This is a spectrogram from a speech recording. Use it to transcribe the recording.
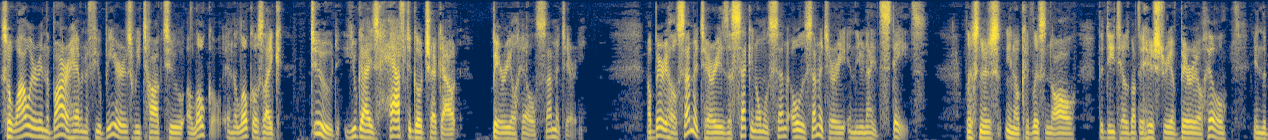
So while we were in the bar having a few beers, we talked to a local, and the local's like, dude, you guys have to go check out Burial Hill Cemetery. Now, Burial Hill Cemetery is the second almost cem- oldest cemetery in the United States. Listeners, you know, could listen to all the details about the history of Burial Hill in the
